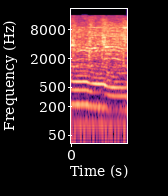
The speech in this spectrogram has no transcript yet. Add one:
uh.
